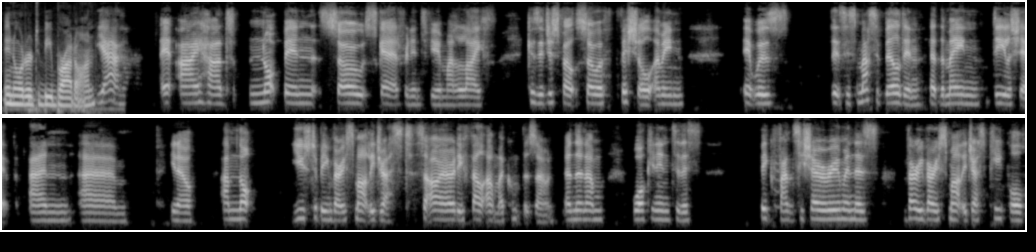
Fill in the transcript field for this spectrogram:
in order to be brought on. Yeah, I had not been so scared for an interview in my life because it just felt so official. I mean, it was it's this massive building at the main dealership, and um, you know, I'm not used to being very smartly dressed, so I already felt out my comfort zone. And then I'm walking into this big fancy showroom, and there's very very smartly dressed people,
